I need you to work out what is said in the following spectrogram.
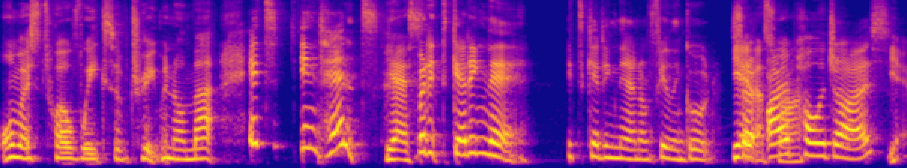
almost 12 weeks of treatment on that. It's intense. Yes. But it's getting there. It's getting there and I'm feeling good. Yeah, so I right. apologize. Yeah.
